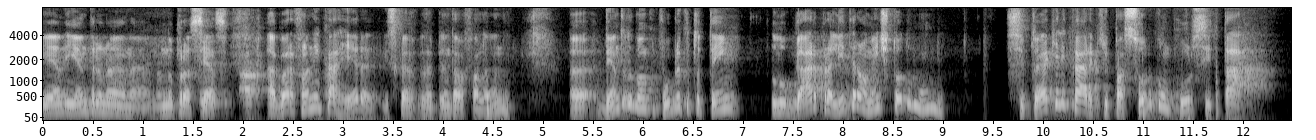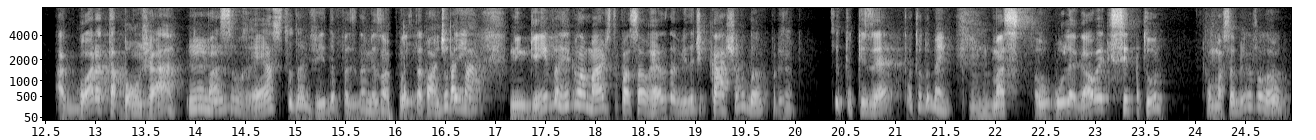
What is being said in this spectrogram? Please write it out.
e en- e entra na- na- no processo. Agora, falando em carreira, isso que a representante estava falando, ah, dentro do banco público tu tem lugar para literalmente todo mundo. Se tu é aquele cara que passou no concurso e tá, agora tá bom já, tu Uhum. passa o resto da vida fazendo a mesma coisa, tá Pode tudo bem. passar. Ninguém vai reclamar de tu passar o resto da vida de caixa no banco, por exemplo. Se tu quiser, tá tudo bem. Mas o, o legal é que se tu, como a Sabrina falou,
